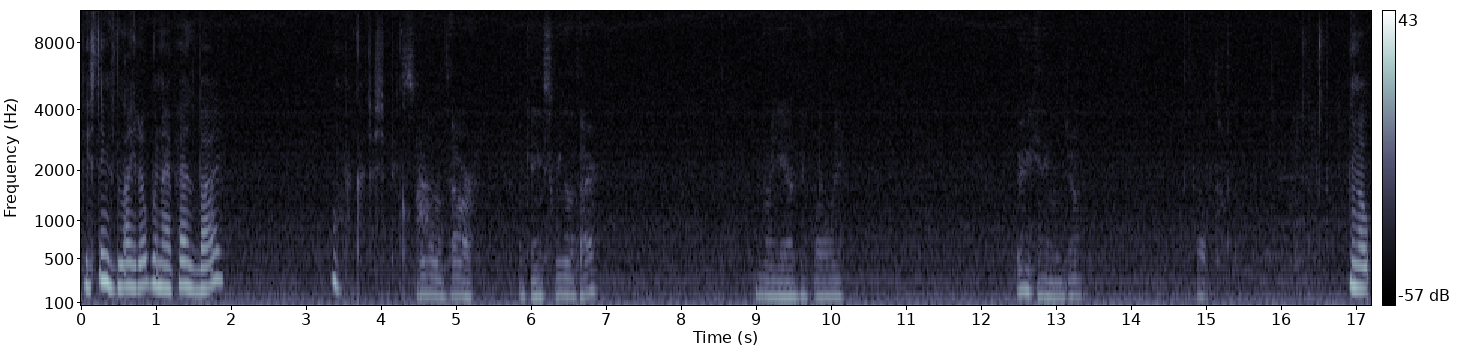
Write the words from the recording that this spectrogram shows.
These things light up when I pass by. Oh my god, there's a big old Swing on the tower. Oh, okay, you swing on the tire? No, you can't too far away. Maybe you can't even jump. Oh, t- Nope.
